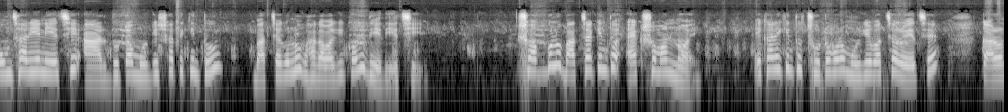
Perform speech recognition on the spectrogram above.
ওম ছাড়িয়ে নিয়েছি আর দুটা মুরগির সাথে কিন্তু বাচ্চাগুলো ভাগাভাগি করে দিয়ে দিয়েছি। সবগুলো বাচ্চা কিন্তু এক সমান নয়। এখানে কিন্তু ছোট বড় মুরগির বাচ্চা রয়েছে, কারণ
